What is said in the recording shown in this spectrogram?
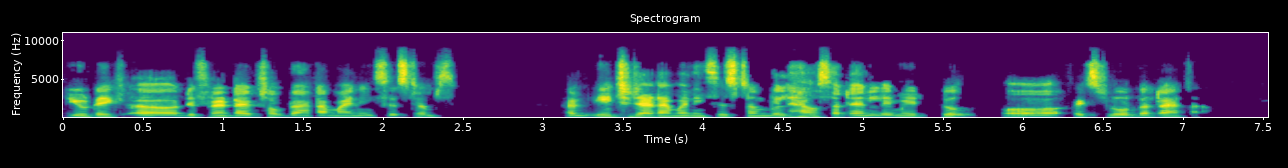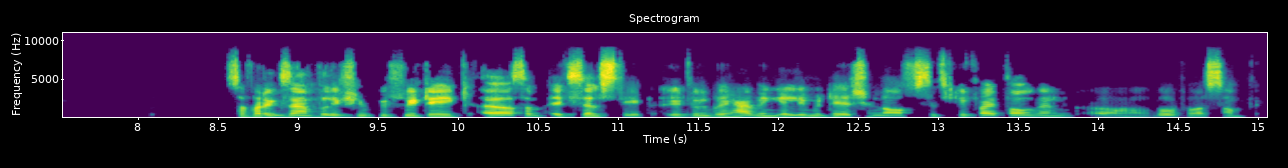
you take uh, different types of data mining systems, and each data mining system will have certain limit to uh, explore the data. So, for example, if you if we take uh, some Excel sheet, it will be having a limitation of sixty-five thousand uh, rows or something.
